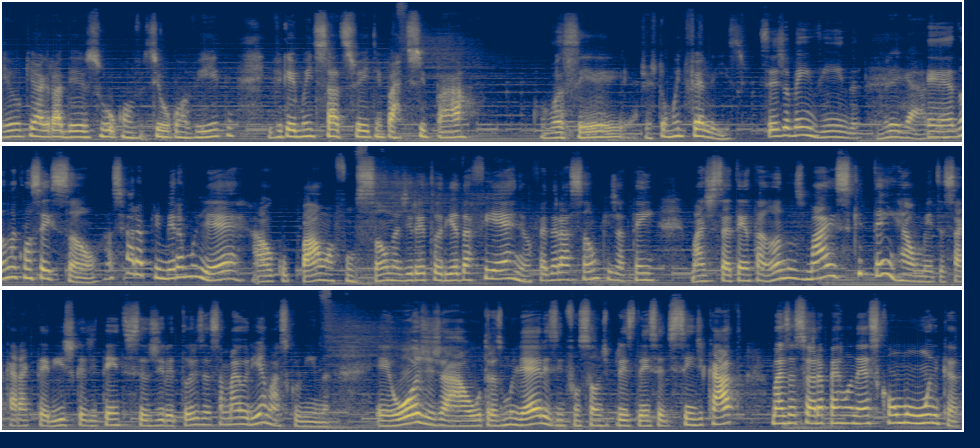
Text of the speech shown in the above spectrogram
Eu que agradeço o seu convite e fiquei muito satisfeita em participar com você. Eu estou muito feliz. Seja bem-vinda. Obrigada. É, Dona Conceição, a senhora é a primeira mulher a ocupar uma função na diretoria da Fierne, uma federação que já tem mais de 70 anos, mas que tem realmente essa característica de ter entre seus diretores essa maioria masculina. É, hoje já há outras mulheres em função de presidência de sindicato, mas a senhora permanece como única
